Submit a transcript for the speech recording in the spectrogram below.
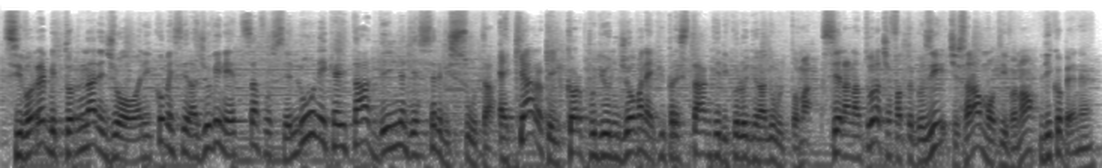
si vorrebbe tornare giovani come se la giovinezza fosse l'unica età degna di essere vissuta. È chiaro che il corpo di un giovane è più prestante di quello di un adulto, ma se la natura ci ha fatto così ci sarà un motivo, no? Dico bene.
